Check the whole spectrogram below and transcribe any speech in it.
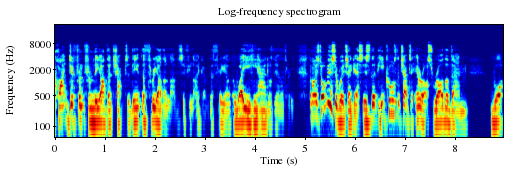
quite different from the other chapter, the, the three other loves, if you like, the three other, the way he handles the other three. The most obvious of which, I guess, is that he calls the chapter eros rather than what,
